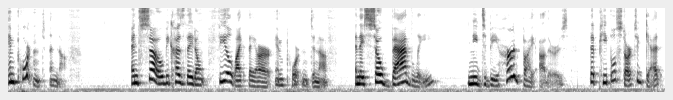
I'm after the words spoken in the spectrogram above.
important enough. And so, because they don't feel like they are important enough, and they so badly need to be heard by others that people start to get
